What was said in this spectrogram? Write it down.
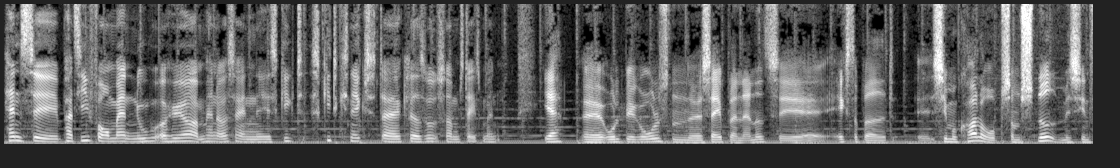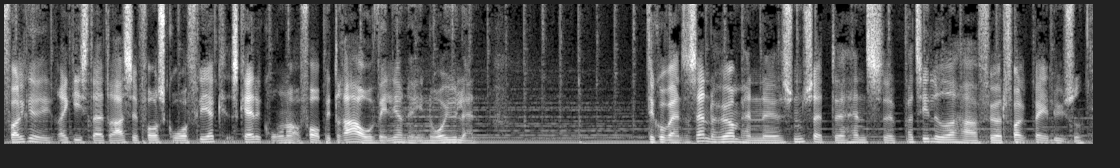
hans øh, partiformand nu, og høre, om han også er en øh, skidt, skidt knægt, der klæder sig ud som statsmand. Ja, øh, Ole Birk Olsen øh, sagde blandt andet til øh, Ekstrabladet, øh, Simon Kollerup, som snød med sin folkeregisteradresse for at score flere skattekroner og for at bedrage vælgerne i Nordjylland. Det kunne være interessant at høre, om han øh, synes, at øh, hans øh, partileder har ført folk bag lyset.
